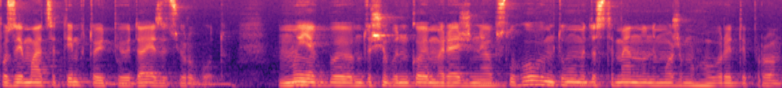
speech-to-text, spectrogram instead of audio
позайматися тим, хто відповідає за цю роботу. Ми, якби внутрішньобудинкові мережі не обслуговуємо, тому ми достеменно не можемо говорити про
